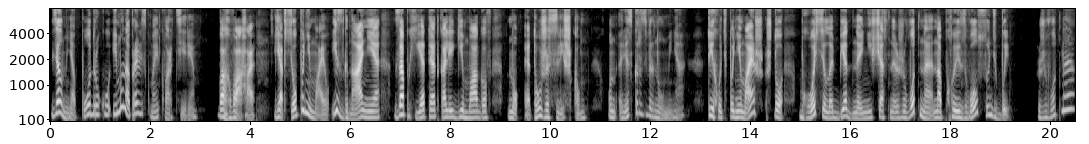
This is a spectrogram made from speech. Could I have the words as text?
взял меня под руку, и мы направились к моей квартире. «Вах-ваха! Я все понимаю. Изгнание, запхеты от коллеги магов, но это уже слишком». Он резко развернул меня – ты хоть понимаешь, что бросила бедное несчастное животное на произвол судьбы? Животное?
